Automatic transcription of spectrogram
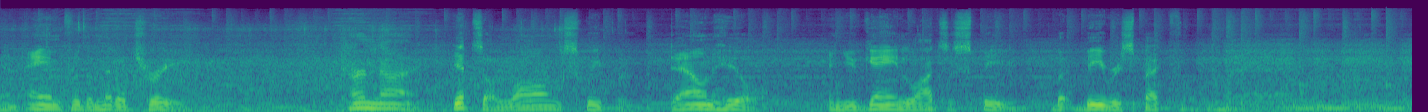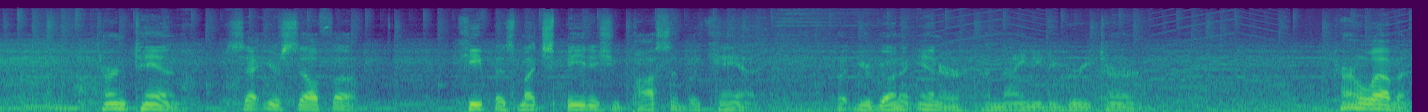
and aim for the middle tree. Turn 9. It's a long sweeper, downhill, and you gain lots of speed, but be respectful. Turn 10. Set yourself up keep as much speed as you possibly can, but you're going to enter a 90 degree turn. Turn 11,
